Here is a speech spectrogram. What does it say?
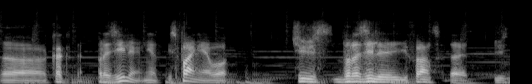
э, как это? Бразилия? Нет, Испания, вот. Через Бразилию и Францию, да. через-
